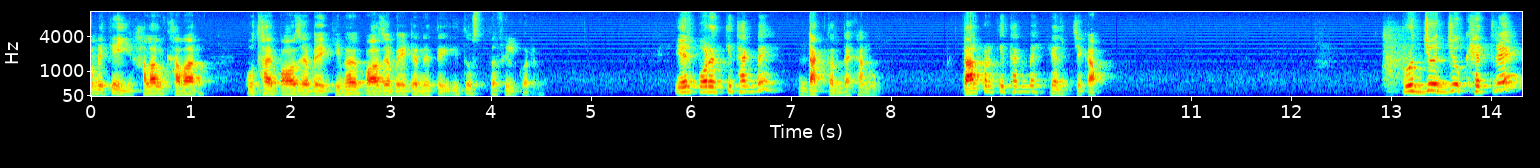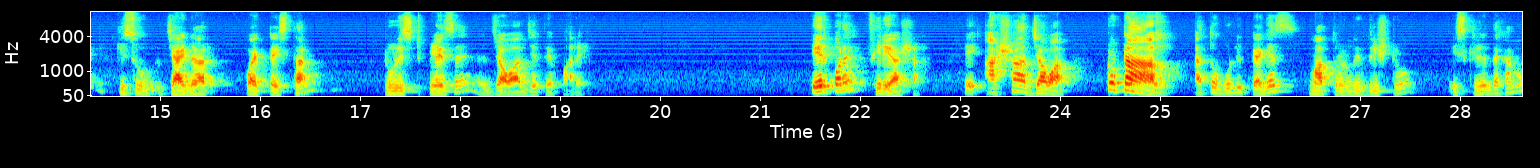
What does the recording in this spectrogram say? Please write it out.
অনেকেই হালাল খাবার কোথায় পাওয়া যাবে, কীভাবে পাওয়া যাবে এটা নিতে ইতস্তত ফিল করেন। এরপরে কি থাকবে? ডাক্তার দেখানো। তারপর কি থাকবে? হেলথ চেক আপ প্রযোজ্য ক্ষেত্রে কিছু চায়নার কয়েকটা স্থান টুরিস্ট প্লেসে যাওয়া যেতে পারে। এরপরে ফিরে আসা। এই আসা যাওয়া টোটাল এতগুলি প্যাকেজ মাত্র নির্দিষ্ট স্ক্রিনে দেখানো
